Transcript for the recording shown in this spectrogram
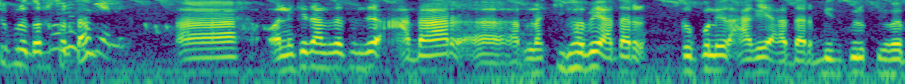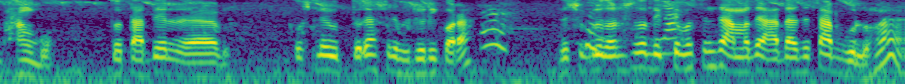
সুপ্রিয় দর্শক শ্রোতা অনেকে জানতে চাচ্ছেন যে আদার আপনার কীভাবে আদার রোপণের আগে আদার বীজগুলো কীভাবে ভাঙবো? তো তাদের প্রশ্নের উত্তরে আসলে ভিডিওটি করা। যে সুপ্রিয় দর্শক শ্রোতা দেখতে পাচ্ছেন যে আমাদের আদার যে চাপগুলো হ্যাঁ?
